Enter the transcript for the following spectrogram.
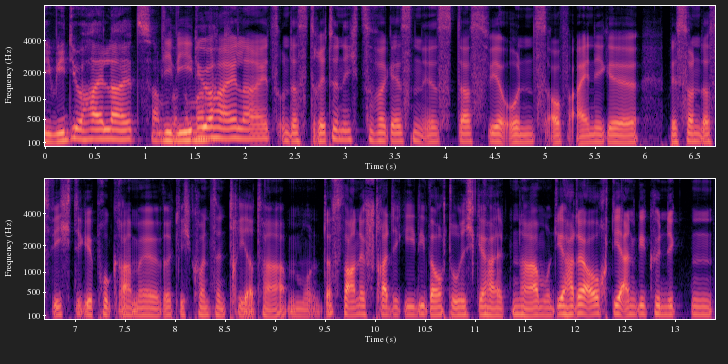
Die Video-Highlights haben Die Video-Highlights und das dritte nicht zu vergessen ist, dass wir uns auf einige besonders wichtige Programme wirklich konzentriert haben. Und das war eine Strategie, die wir auch durchgehalten haben. Und die hatte auch die angekündigten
